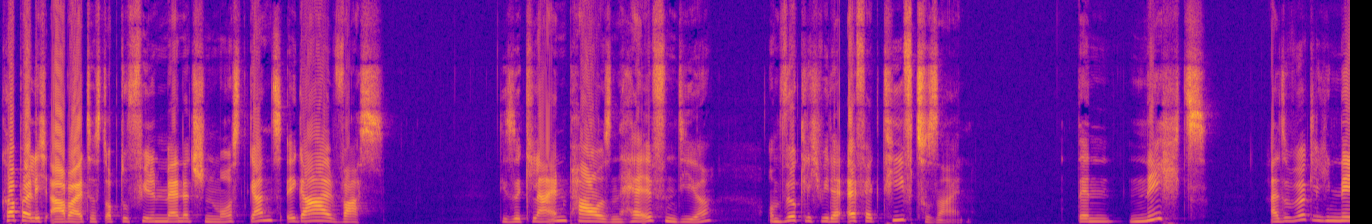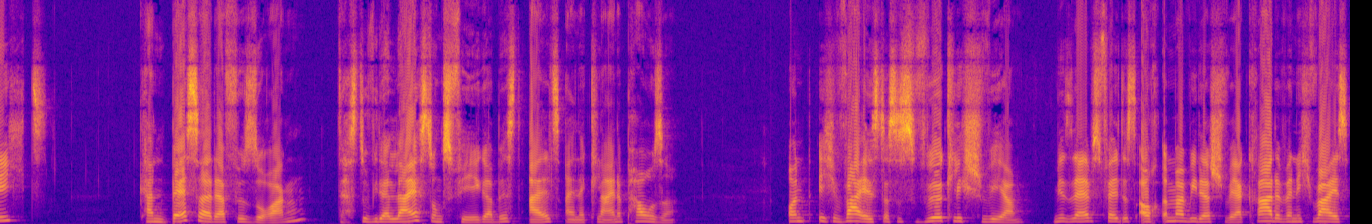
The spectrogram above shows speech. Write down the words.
körperlich arbeitest, ob du viel managen musst, ganz egal was. Diese kleinen Pausen helfen dir, um wirklich wieder effektiv zu sein. Denn nichts, also wirklich nichts, kann besser dafür sorgen, dass du wieder leistungsfähiger bist als eine kleine Pause. Und ich weiß, das ist wirklich schwer. Mir selbst fällt es auch immer wieder schwer, gerade wenn ich weiß,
